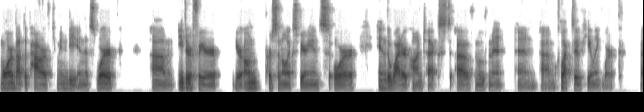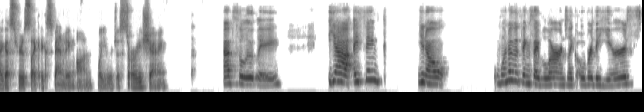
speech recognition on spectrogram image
more about the power of community in this work um, either for your your own personal experience or in the wider context of movement and um, collective healing work. I guess you're just like expanding on what you were just already sharing. Absolutely. Yeah, I think, you know, one of the things I've learned like over the years,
